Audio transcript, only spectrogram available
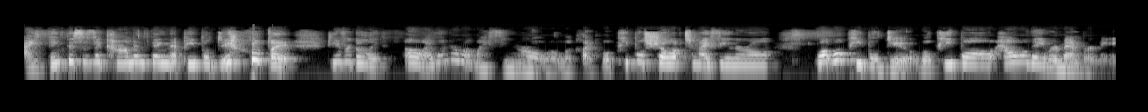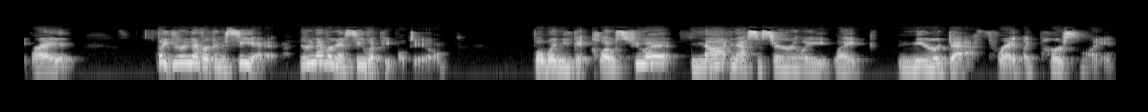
I think this is a common thing that people do. But do you ever go like, oh, I wonder what my funeral will look like? Will people show up to my funeral? What will people do? Will people? How will they remember me? Right? But you're never going to see it. You're never going to see what people do. But when you get close to it, not necessarily like near death, right? Like personally.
